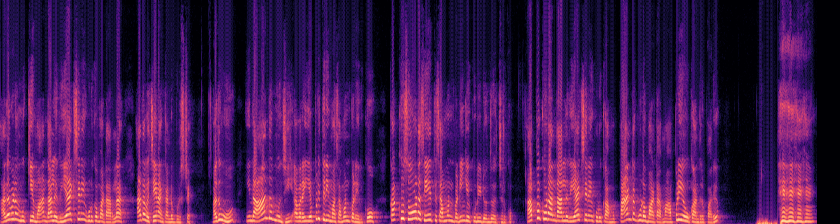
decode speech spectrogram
அதை விட முக்கியமாக அந்த ஆள் ரியாக்ஷனே கொடுக்க மாட்டார்ல? அதை வச்சே நான் கண்டுபிடிச்சிட்டேன். அதுவும் இந்த ஆந்த மூஞ்சி அவரை எப்படி தெரியுமா சம்மன் பண்ணியிருக்கோம்? கக்குசோட சேர்த்து சம்மன் பண்ணி இங்கே கூட்டிகிட்டு வந்து வச்சுருக்கோம். அப்போ கூட அந்த ஆள் ரியாக்ஷனே கொடுக்காம பேண்ட்டை கூட மாட்டாமல் அப்படியே உட்காந்துருப்பாரு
